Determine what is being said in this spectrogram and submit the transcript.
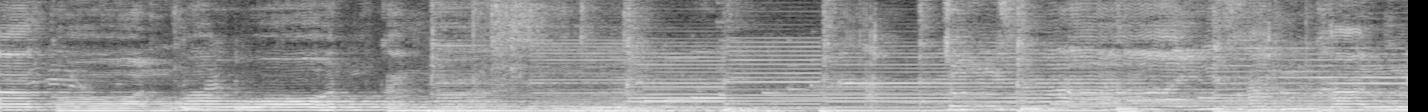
มาก่อนว่าวอนกันไปจนสายสัมพันธ์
